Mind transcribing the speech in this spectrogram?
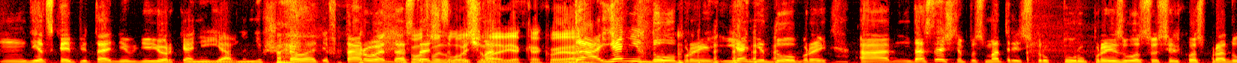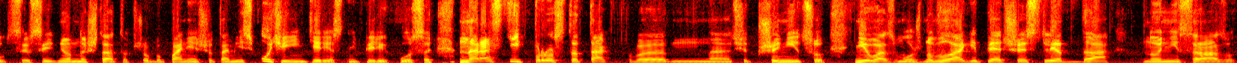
детское питание в Нью-Йорке, они явно не в шоколаде. Второе, достаточно... Вот вы злой посмотри... человек какой, а? Да, я не добрый, я не добрый. А, достаточно посмотреть структуру производства сельхозпродукции в Соединенных Штатах, чтобы понять, что там есть очень интересные перекосы. Нарастить просто так э, значит, пшеницу невозможно. Влаги 5-6 лет, да, но не сразу.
